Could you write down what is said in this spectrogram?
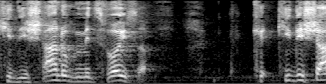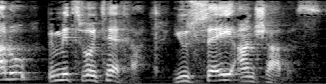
Kiddishanu b'mitzvoisav. Kiddishanu b'mitzvoitecha. You say on Shabbos.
